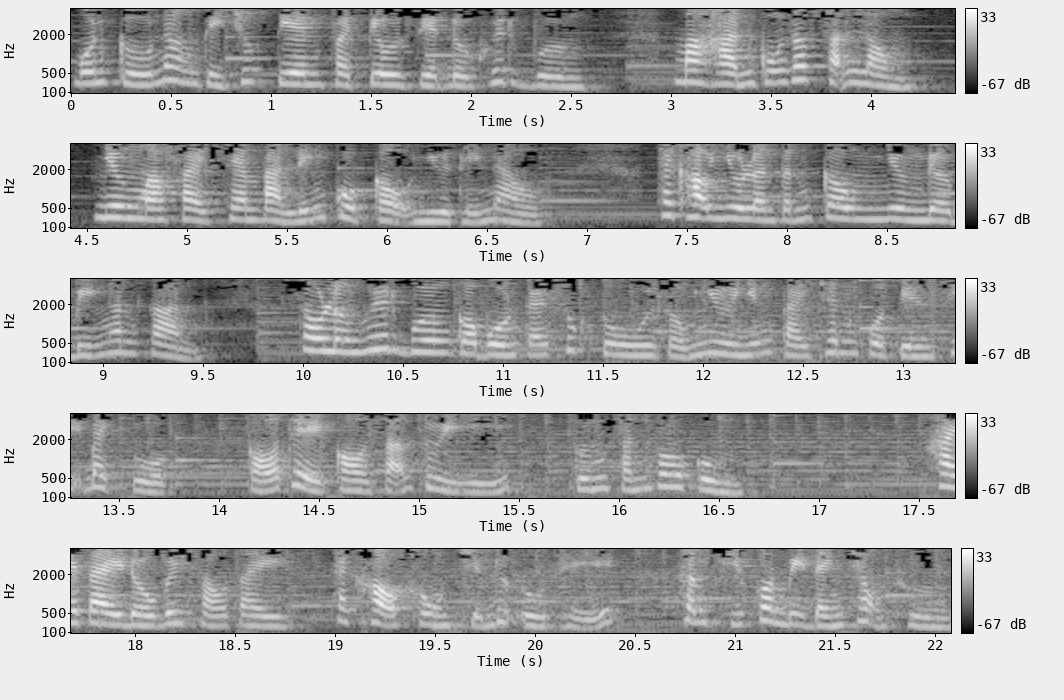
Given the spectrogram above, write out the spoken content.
muốn cứu nàng thì trước tiên phải tiêu diệt được huyết vương, mà hắn cũng rất sẵn lòng, nhưng mà phải xem bản lĩnh của cậu như thế nào. Thạch Hạo nhiều lần tấn công nhưng đều bị ngăn cản. Sau lưng huyết vương có bốn cái xúc tu giống như những cái chân của tiến sĩ Bạch Tuộc, có thể co giãn tùy ý, cứng rắn vô cùng. Hai tay đấu với sáu tay, Thạch Hạo không chiếm được ưu thế, thậm chí còn bị đánh trọng thương.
